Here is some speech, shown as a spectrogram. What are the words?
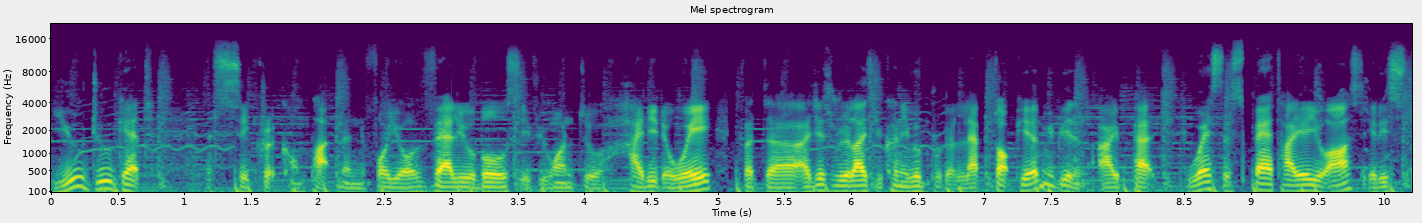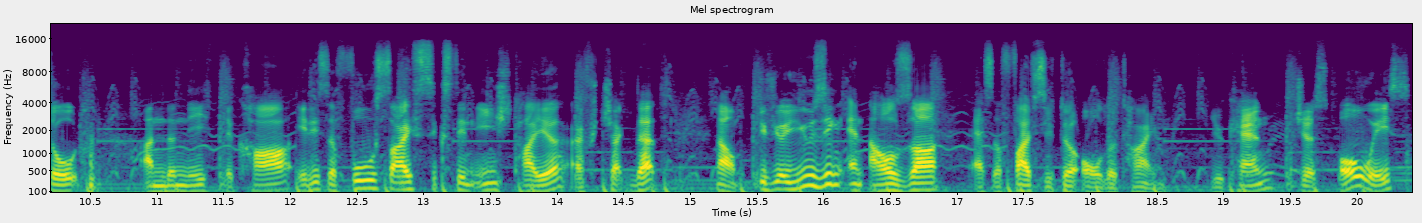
you do get a secret compartment for your valuables if you want to hide it away. But uh, I just realized you can't even put a laptop here, maybe an iPad. Where's the spare tire you ask? It is stowed underneath the car. It is a full-size 16-inch tire, I've checked that. Now, if you're using an Alza as a 5-seater all the time, you can just always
